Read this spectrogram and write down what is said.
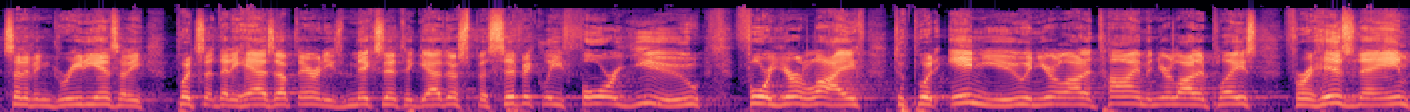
set of ingredients that he puts that he has up there and he's mixing it together specifically for you, for your life, to put in you in your allotted time, in your allotted place for his name,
